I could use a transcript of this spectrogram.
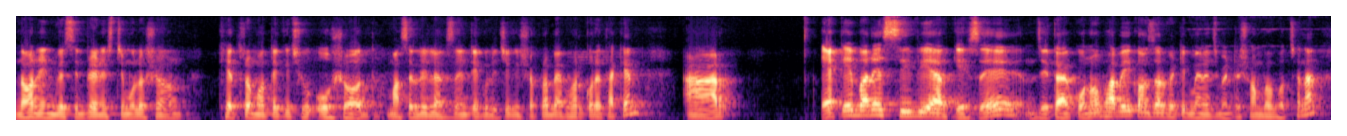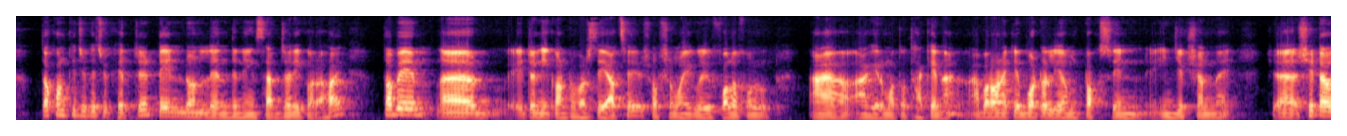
non invasive brain stimulation ক্ষেত্র মতে কিছু ঔষধ মাসেল রিল্যাক্সেন্ট এগুলি চিকিৎসকরা ব্যবহার করে থাকেন। আর একেবারে সিভিয়ার কেসে, যেটা কোনোভাবেই কনজারভেটিভ ম্যানেজমেন্টে সম্ভব হচ্ছে না, তখন কিছু কিছু ক্ষেত্রে টেন্ডন লেনদেনিং সার্জারি করা হয়। তবে এটা নিয়ে কন্ট্রোভার্সি আছে, সবসময় এগুলির ফলাফল আগের মতো থাকে না। আবার অনেকে বটলিয়াম টক্সিন ইঞ্জেকশন নেয়। সেটাও,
